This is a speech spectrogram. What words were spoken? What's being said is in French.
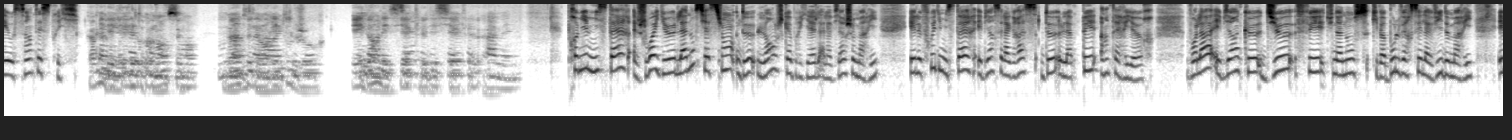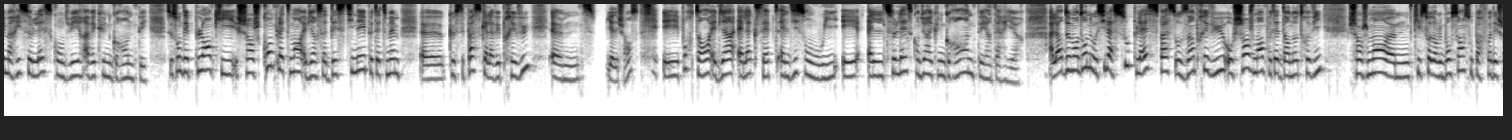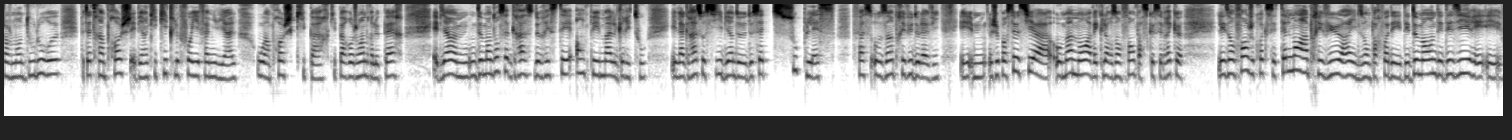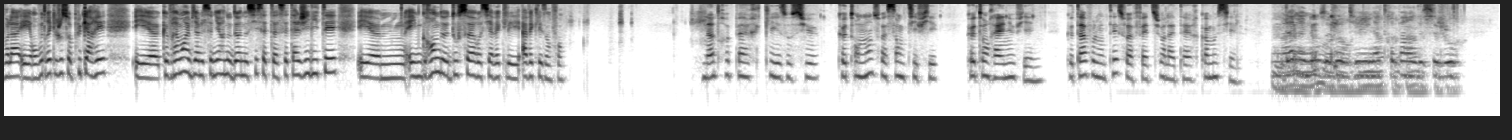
et au Saint-Esprit. Comme il était au commencement, maintenant et toujours, et dans les siècles des siècles. Amen. Premier mystère joyeux, l'annonciation de l'ange Gabriel à la Vierge Marie. Et le fruit du mystère, eh bien, c'est la grâce de la paix intérieure. Voilà, eh bien, que Dieu fait une annonce qui va bouleverser la vie de Marie. Et Marie se laisse conduire avec une grande paix. Ce sont des plans qui changent complètement, eh bien, sa destinée. Peut-être même euh, que c'est pas ce qu'elle avait prévu. Euh, il y a des chances. Et pourtant, eh bien, elle accepte, elle dit son oui et elle se laisse conduire avec une grande paix intérieure. Alors demandons-nous aussi la souplesse face aux imprévus, aux changements peut-être dans notre vie, changements euh, qu'ils soient dans le bon sens ou parfois des changements douloureux, peut-être un proche eh bien, qui quitte le foyer familial ou un proche qui part, qui part rejoindre le Père. Eh bien, euh, demandons cette grâce de rester en paix malgré tout et la grâce aussi eh bien, de, cette souplesse face aux imprévus de la vie. Et euh, je pensais aussi aux mamans avec leurs enfants parce que c'est vrai que les enfants, je crois que c'est tellement imprévu. Hein, ils ont parfois des, des demandes, des désirs et, et, voilà. Et on voudrait que les choses soient plus carrées et euh, que vraiment, eh bien, le Seigneur nous donne aussi cette, cette agilité et, euh, et, une grande douceur aussi avec les, avec les enfants. Notre Père qui es aux cieux, que ton nom soit sanctifié, que ton règne vienne, que ta volonté soit faite sur la terre comme au ciel. Donne-nous aujourd'hui notre pain de ce jour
